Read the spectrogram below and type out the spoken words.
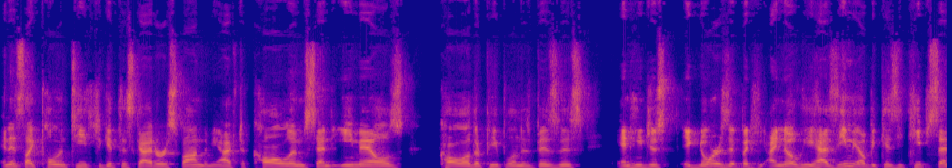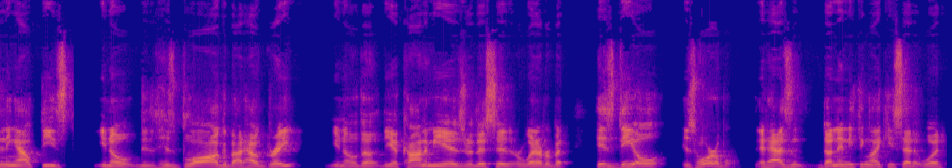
And it's like pulling teeth to get this guy to respond to me. I have to call him, send emails, call other people in his business and he just ignores it. But he, I know he has email because he keeps sending out these, you know, his blog about how great, you know, the, the economy is or this is or whatever. But his deal is horrible. It hasn't mm. done anything like he said it would.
